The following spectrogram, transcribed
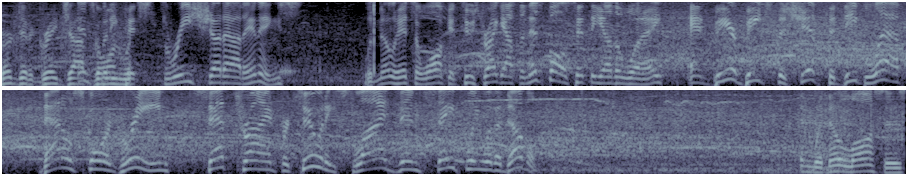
Byrd did a great job But he going with pitched three shutout innings with no hits, a walk, and two strikeouts. And this ball's hit the other way. And Beer beats the shift to deep left. That'll score Greene. Seth trying for two, and he slides in safely with a double. And with no losses.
